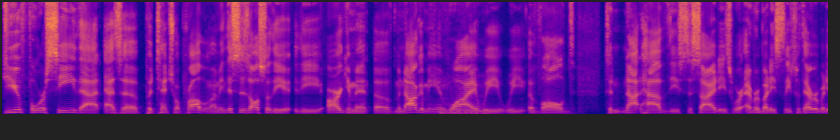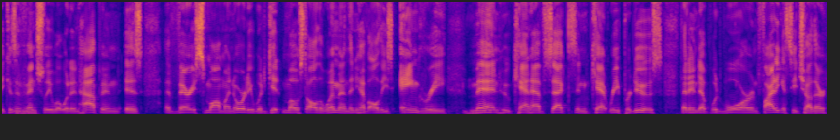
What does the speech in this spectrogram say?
do you foresee that as a potential problem? I mean, this is also the the argument of monogamy and mm-hmm. why we we evolved to not have these societies where everybody sleeps with everybody because mm-hmm. eventually what would happen is a very small minority would get most all the women and then you have all these angry mm-hmm. men who can't have sex and can't reproduce that end up with war and fight against each other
